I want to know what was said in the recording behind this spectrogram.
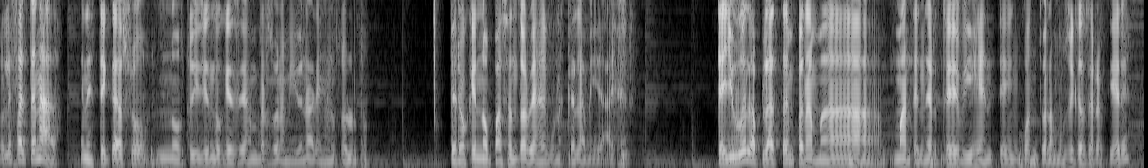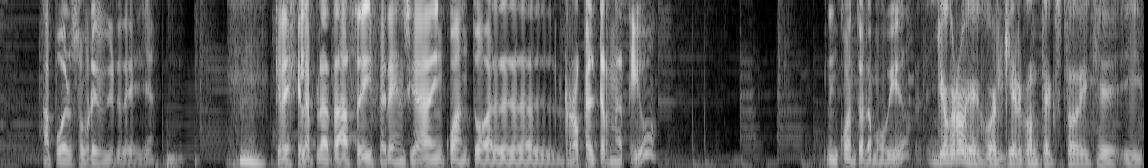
no les falta nada. En este caso, no estoy diciendo que sean personas millonarias en absoluto, pero que no pasan tal vez algunas calamidades. ¿Te ayuda la plata en Panamá a mantenerte vigente en cuanto a la música se refiere? ¿A poder sobrevivir de ella? Hmm. ¿Crees que la plata hace diferencia en cuanto al rock alternativo? ¿En cuanto a la movida? Yo creo que cualquier contexto y que y,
